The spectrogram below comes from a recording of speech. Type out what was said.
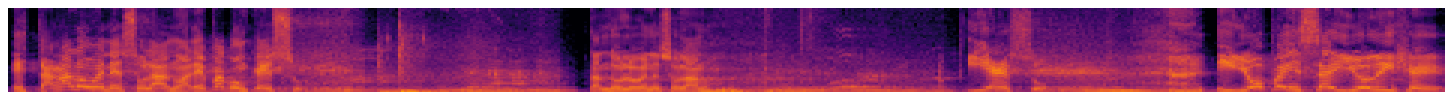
Están a los venezolanos, arepa con queso. Están los venezolanos. Y eso. Y yo pensé y yo dije,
